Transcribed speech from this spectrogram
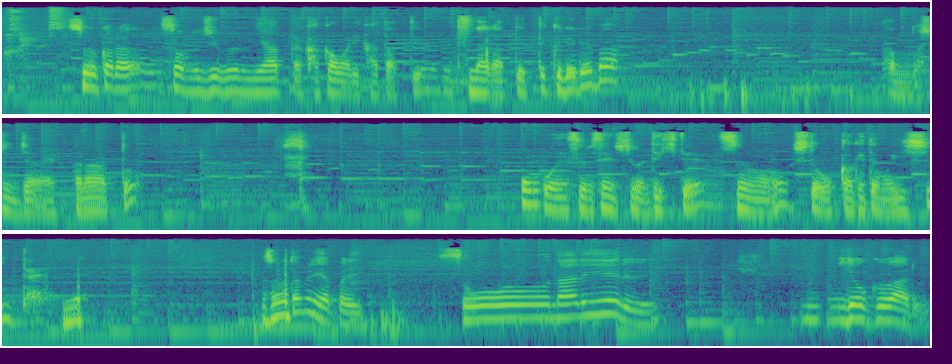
わかりましたそれからその自分に合った関わり方っていうのでつながっていってくれれば楽しいんじゃないかなと。応援する選手ができてその人を追っかけてもいいしみたいなね。そのためにやっぱりそうなり得る魅力ある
